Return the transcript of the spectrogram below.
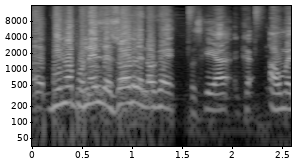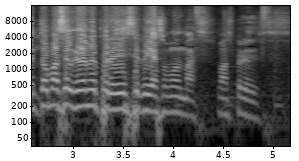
Eh, Vino a poner el desorden, ¿o qué? Pues que ya aumentó más el gremio periodístico y ya somos más, más periodistas.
